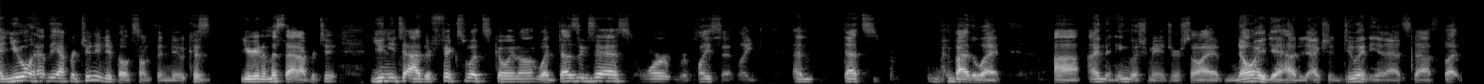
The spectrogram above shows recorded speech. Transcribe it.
And you won't have the opportunity to build something new because you're going to miss that opportunity. You need to either fix what's going on, what does exist, or replace it. Like, and that's, by the way, uh, I'm an English major, so I have no idea how to actually do any of that stuff. But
